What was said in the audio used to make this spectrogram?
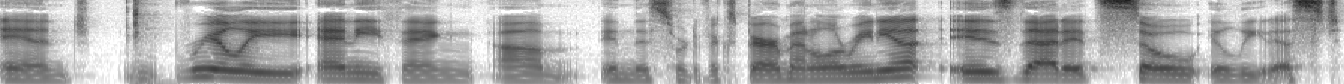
and really anything um, in this sort of experimental arena is that it's so elitist.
